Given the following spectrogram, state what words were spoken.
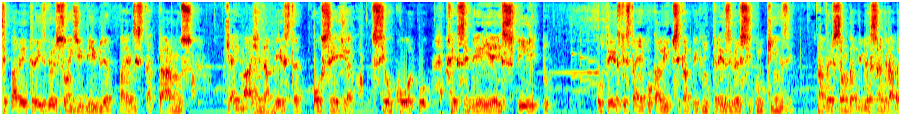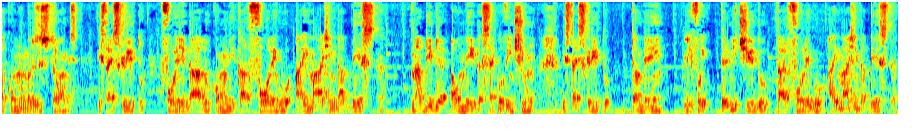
Separei três versões de Bíblia para destacarmos que a imagem da besta, ou seja, seu corpo, receberia espírito. O texto está em Apocalipse capítulo 13, versículo 15. Na versão da Bíblia Sagrada com números Strongs, está escrito, foi-lhe dado comunicar fôlego à imagem da besta. Na Bíblia Almeida, século 21, está escrito, também lhe foi permitido dar fôlego à imagem da besta.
